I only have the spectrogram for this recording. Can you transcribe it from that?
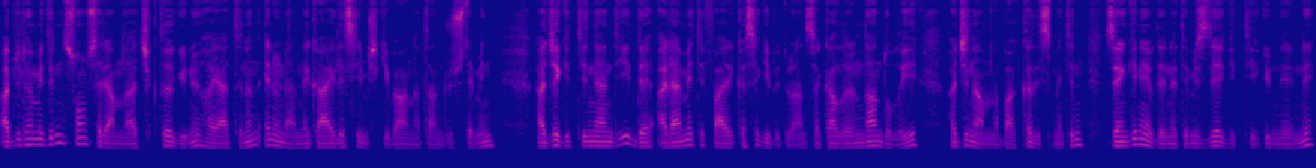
Abdülhamid'in son selamlığa çıktığı günü hayatının en önemli gailesiymiş gibi anlatan Rüstem'in, hacca gittiğinden değil de alameti farikası gibi duran sakallarından dolayı Hacı Namlı Bakkal İsmet'in zengin evlerine temizliğe gittiği günlerini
